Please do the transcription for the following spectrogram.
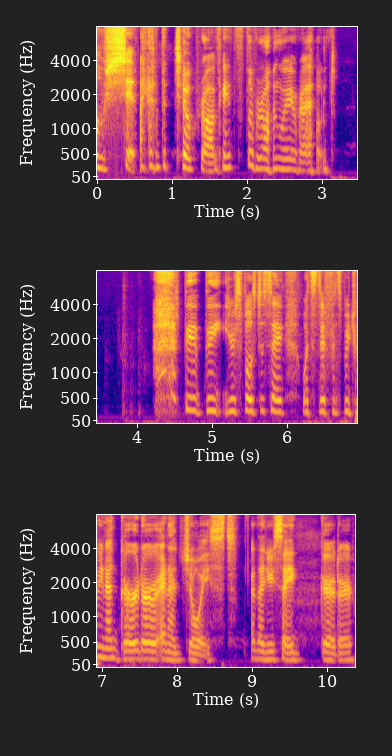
Oh shit, I got the joke wrong. It's the wrong way around. The, the, you're supposed to say, what's the difference between a girder and a joist? And then you say girder.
